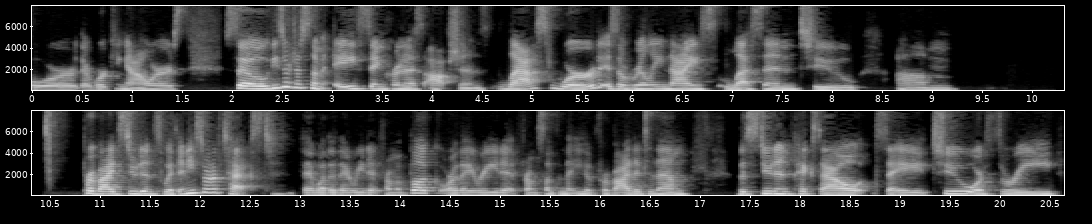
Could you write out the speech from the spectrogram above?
for their working hours so these are just some asynchronous options last word is a really nice lesson to um, provide students with any sort of text, they, whether they read it from a book or they read it from something that you have provided to them. The student picks out, say, two or three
